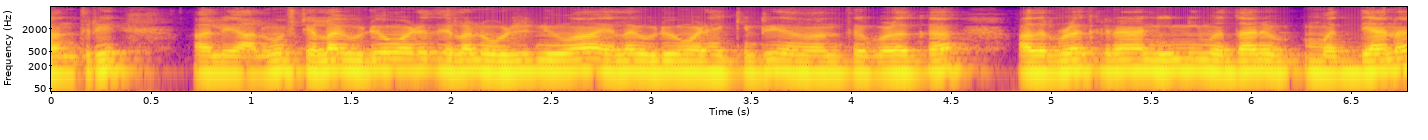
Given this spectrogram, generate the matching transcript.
ಅಂತ್ರಿ. ಅಲ್ಲಿ ಆಲ್ಮೋಸ್ಟ್ ಎಲ್ಲ ವಿಡಿಯೋ ಮಾಡಿದ್ದು ಎಲ್ಲ ನೋಡಿರಿ ನೀವು. ಎಲ್ಲ ವಿಡಿಯೋ ಮಾಡಿ ಹಾಕಿನ್ರಿ. ಅಂತ ಬಳಕ ಅದ್ರ ಬಳಕ ನಾ ನಿನ್ನೆ ಮಧ್ಯಾಹ್ನ ಮಧ್ಯಾಹ್ನ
